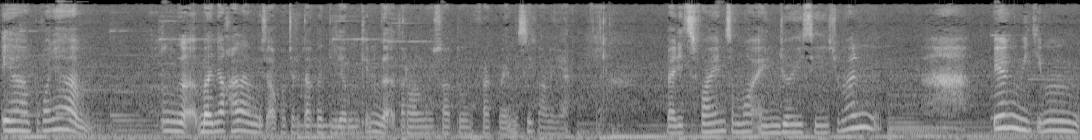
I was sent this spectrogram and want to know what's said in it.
ya pokoknya nggak banyak hal yang bisa aku cerita ke dia. Mungkin nggak terlalu satu frekuensi kali ya. But it's fine semua enjoy sih. Cuman yang bikin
